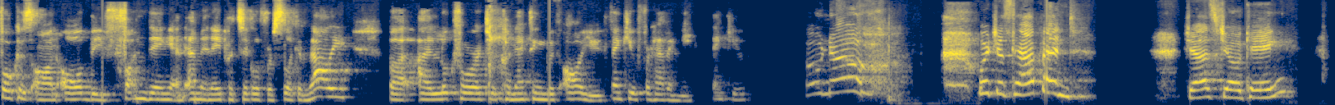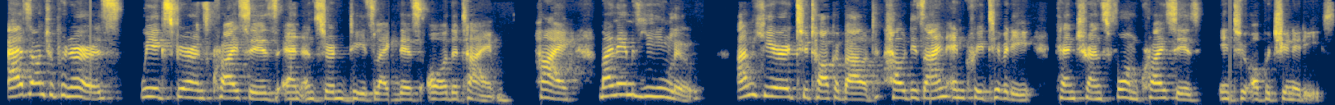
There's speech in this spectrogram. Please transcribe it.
focus on all the funding and M&A, particular for Silicon Valley. But I look forward to connecting with all you. Thank you for having me. Thank you. Oh no! What just happened? Just joking. As entrepreneurs, we experience crises and uncertainties like this all the time. Hi, my name is Yiying Lu. I'm here to talk about how design and creativity can transform crises into opportunities.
